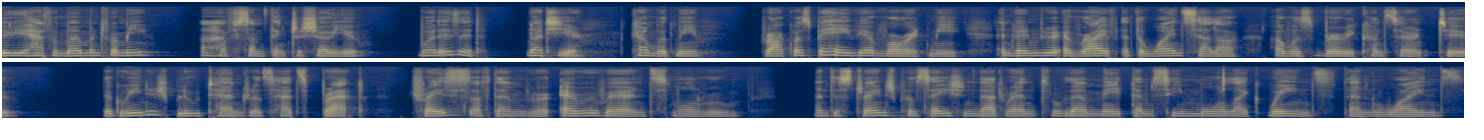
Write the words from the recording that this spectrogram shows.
Do you have a moment for me? I have something to show you. What is it? Not here. Come with me. Draco's behavior worried me, and when we arrived at the wine cellar, I was very concerned too. The greenish blue tendrils had spread. Traces of them were everywhere in the small room, and the strange pulsation that ran through them made them seem more like veins than wines.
